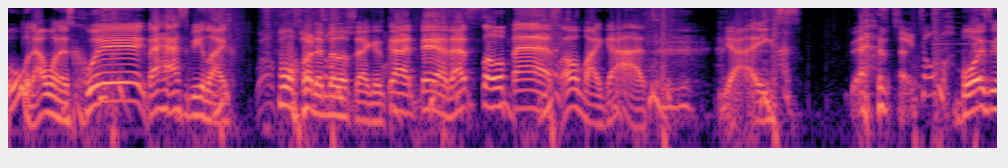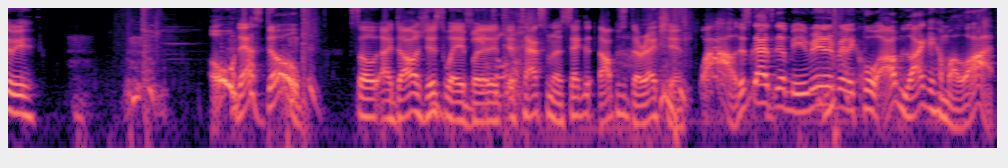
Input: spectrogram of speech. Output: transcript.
ooh, that one is quick. That has to be like 400 milliseconds. God damn, that's so fast. Oh my god. Yikes. boy's gonna be. Oh, that's dope. So I dodge this way, but it attacks from the second opposite direction. Wow, this guy's gonna be really, really cool. I'm liking him a lot.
